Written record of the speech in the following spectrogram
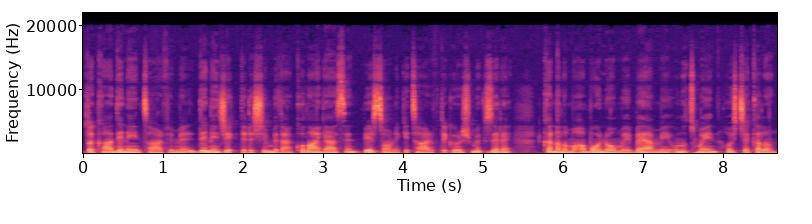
Mutlaka deneyin tarifimi. Deneyeceklere şimdiden kolay gelsin. Bir sonraki tarifte görüşmek üzere. Kanalıma abone olmayı, beğenmeyi unutmayın. Hoşçakalın.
